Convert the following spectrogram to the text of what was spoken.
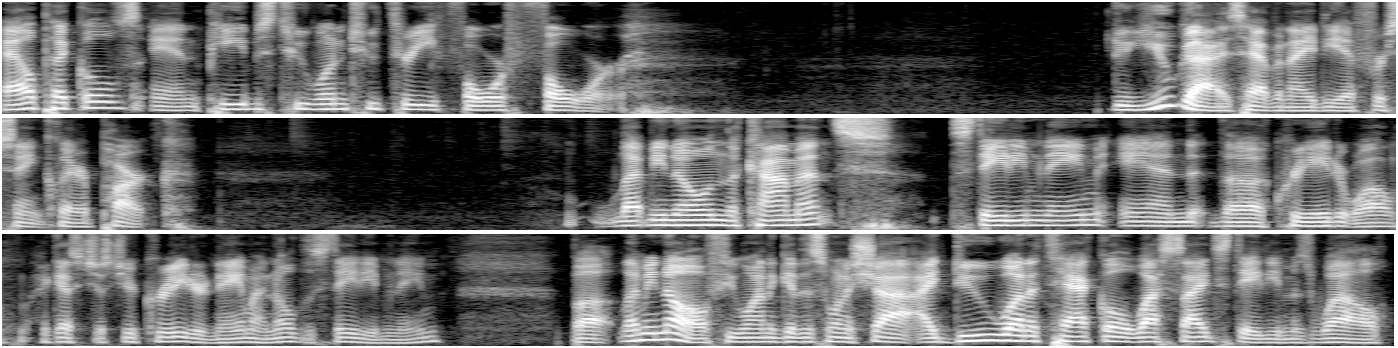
Al Pickles and Peebs212344. Do you guys have an idea for St. Clair Park? Let me know in the comments, stadium name and the creator. Well, I guess just your creator name. I know the stadium name. But let me know if you want to give this one a shot. I do want to tackle West Side Stadium as well.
